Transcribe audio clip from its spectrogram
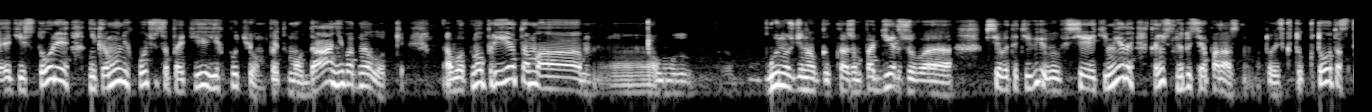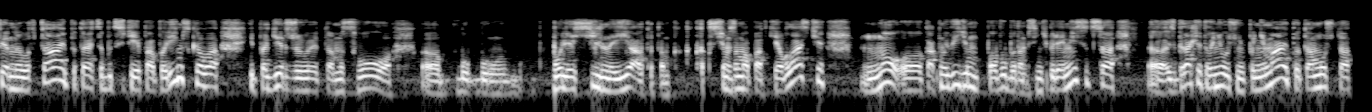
эти истории, никому не хочется пойти их путем. Поэтому, да, они в одной лодке. Вот, но при этом вынужденно, скажем, поддерживая все вот эти, все эти меры, конечно, ведут себя по-разному. То есть кто-то с пеной у рта и пытается быть сетей Папы Римского и поддерживает там СВО э, более сильно и ярко, там, как, чем замопадки о власти. Но, э, как мы видим по выборам сентября месяца, э, избиратели этого не очень понимают, потому что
